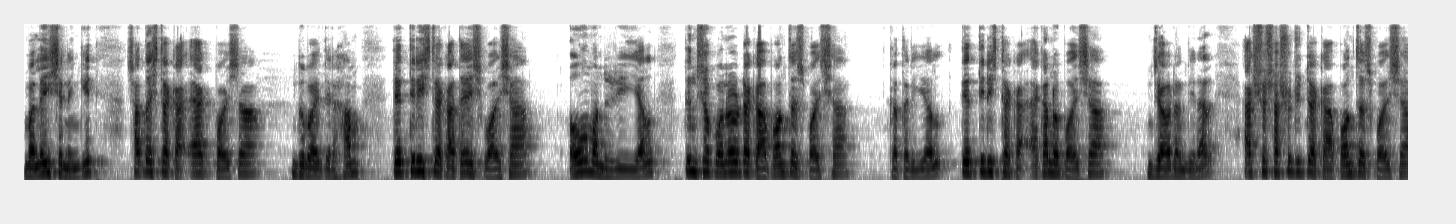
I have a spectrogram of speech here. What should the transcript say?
মালয়েশিয়ান ইঙ্গিত সাতাশ টাকা, এক পয়সা। দুবাই দিরহাম তেত্রিশ টাকা, তেইশ পয়সা। ওমান রিয়াল তিনশো পনেরো টাকা, পঞ্চাশ পয়সা। কাতার রিয়াল তেত্রিশ টাকা, একান্ন পয়সা। জর্ডান দিনার একশো সাতষট্টি টাকা, পঞ্চাশ পয়সা।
